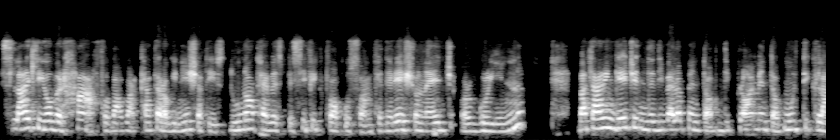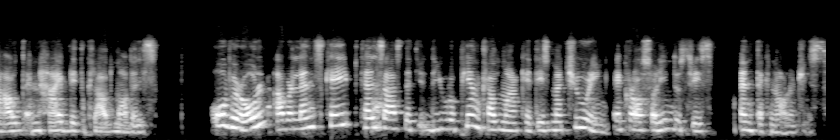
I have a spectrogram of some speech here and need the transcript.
slightly over half of our catalog initiatives do not have a specific focus on federation, edge, or green, but are engaged in the development of deployment of multi-cloud and hybrid cloud models. Overall, our landscape tells us that the European cloud market is maturing across all industries and technologies.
